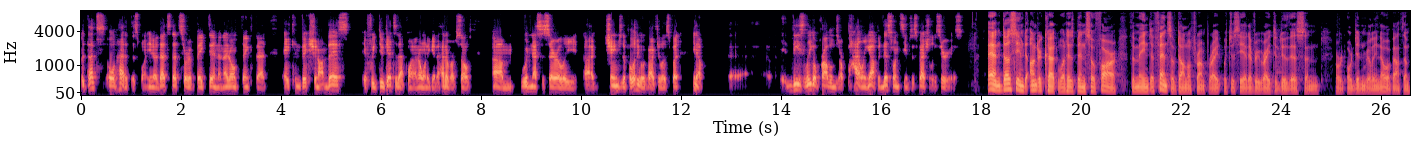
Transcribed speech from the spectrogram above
But that's old hat at this point. You know, that's that's sort of baked in, and I don't think that a conviction on this, if we do get to that point, I don't want to get ahead of ourselves, um, would necessarily uh, change the political calculus. But you know, these legal problems are piling up, and this one seems especially serious. And does seem to undercut what has been so far the main defense of Donald Trump, right? Which is he had every right to do this and or, or didn't really know about them.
